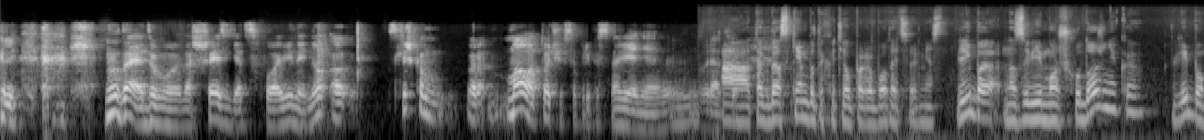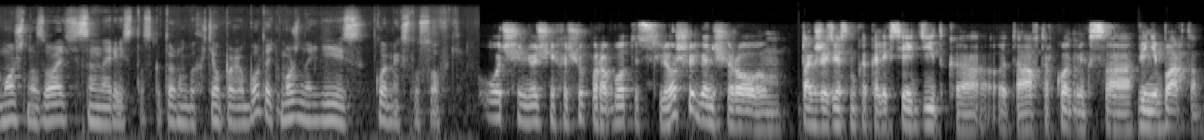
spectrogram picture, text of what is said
Ну да, я думаю, на 6 где-то с половиной. Но слишком мало точек соприкосновения. Вряд ли. А тогда с кем бы ты хотел поработать совместно? Либо назови, можешь, художника, либо можешь назвать сценариста, с которым бы хотел поработать, можно и из комикс-тусовки. Очень-очень хочу поработать с Лешей Гончаровым, также известным как Алексей Дитко, это автор комикса Винни Бартон.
